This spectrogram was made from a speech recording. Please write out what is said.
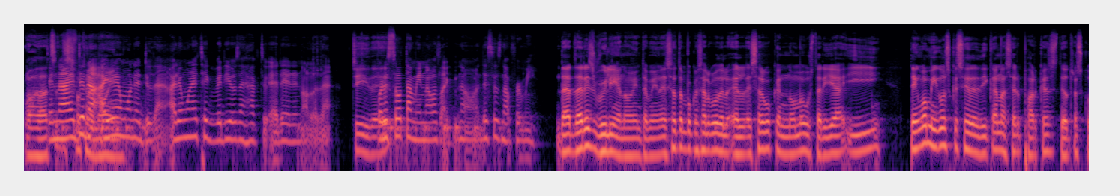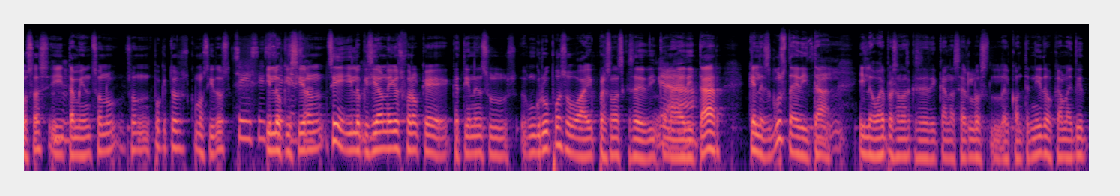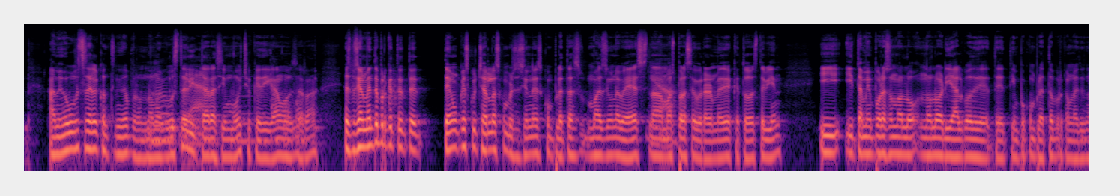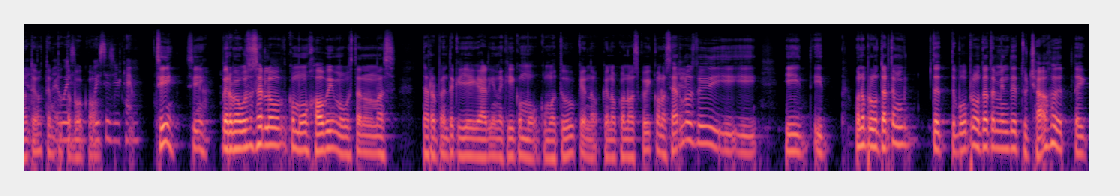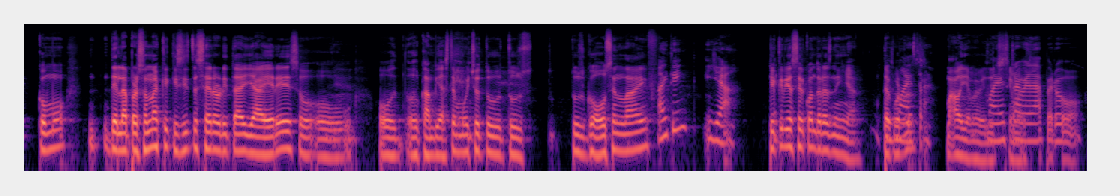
Oh, that's, and that's I didn't, I didn't want to do that. I didn't want to take videos and have to edit and all of that. Sí, de- Por eso también I was like, no, this is not for me. That, that is really annoying también. Eso tampoco es algo, de, es algo que no me gustaría. Y tengo amigos que se dedican a hacer podcasts de otras cosas y también son, son un poquito conocidos. Sí, sí, Y lo que son. hicieron, sí, y lo que hicieron ellos fueron que, que tienen sus grupos o hay personas que se dedican a editar, que les gusta editar. Sí. Y luego hay personas que se dedican a hacer los, el contenido. que like, a mí me gusta hacer el contenido, pero no me gusta yeah. editar así mucho, que Mm, digamos, tampoco. ¿verdad? Especialmente porque te, te- tengo que escuchar las conversaciones completas más de una vez, nada más para asegurarme de que todo esté bien. Y, y también por eso no lo, no lo haría algo de, de tiempo completo, porque no Yeah. tengo tiempo wastes- tampoco. your time. Sí, sí. Yeah. Pero me gusta hacerlo como un hobby. Me gusta nomás de repente que llegue alguien aquí como, como tú que no, que no conozco y conocerlos dude, y, y, y, y, bueno, preguntarte, te, te puedo preguntar también de tu childhood, de cómo, de la persona que quisiste ser ahorita ya eres o, o, o, o cambiaste mucho tu- tus, tus goals in life. I think, yeah, ¿Qué querías ser cuando eras niña? ¿Te Pues acuerdas? maestra. Ah, ya me habías dicho, sí, maestra, ¿verdad? Pero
